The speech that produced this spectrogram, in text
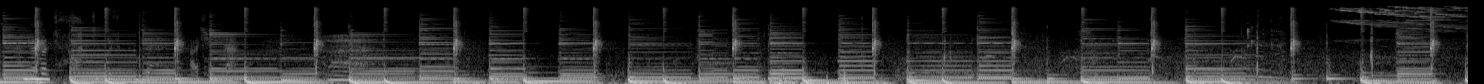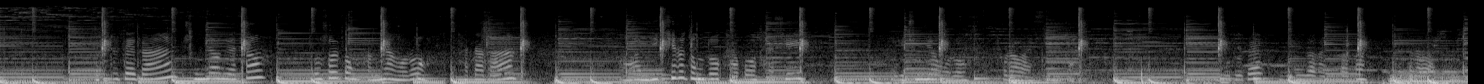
하늘만 쫙 찍고 싶은데 아쉽다. 아. 백두대간 중령에서 도솔봉 방향으로 가다가 어, 2km 정도 가고 다시 중령으로 돌아왔습니 다. 무릎에 무리가 갈까봐 돌아왔습니다.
